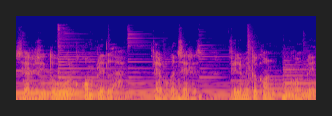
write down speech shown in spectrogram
series itu komplit lah. Eh bukan series. Film itu kom komplit.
